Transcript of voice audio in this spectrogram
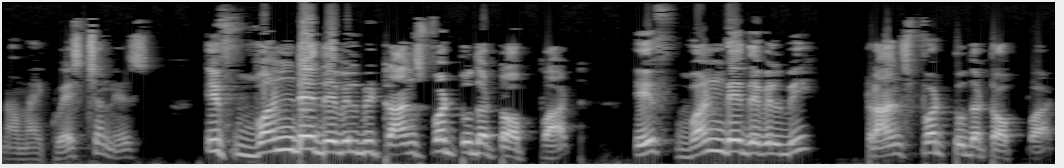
Now my question is, if one day they will be transferred to the top part, if one day they will be transferred to the top part,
